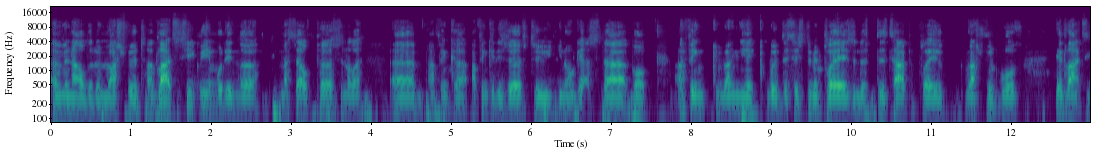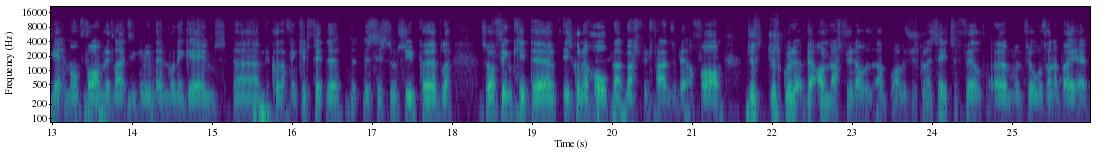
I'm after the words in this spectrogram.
and Ronaldo and Rashford. I'd like to see Greenwood in there myself personally. Um, I think uh, I think he deserves to you know get a start, but I think Rangnick with the system he plays and the, the type of player Rashford was, he'd like to get him on form. He'd like to give him them running games um, because I think he'd fit the, the, the system superbly. So I think he'd, uh, he's going to hope that Rashford finds a bit of form. Just just going a bit on Rashford, I was I, I was just going to say to Phil um, when Phil was on about it,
